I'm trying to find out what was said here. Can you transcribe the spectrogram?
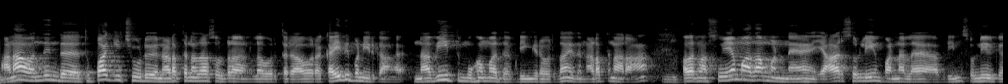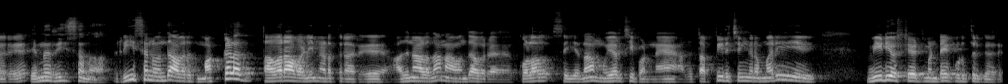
ஆனா வந்து இந்த துப்பாக்கி சூடு நடத்தினதா சொல்றாருல்ல ஒருத்தர் அவரை கைது பண்ணியிருக்காங்க. நவீத் முகமது அப்படிங்கிறவர் தான் இதை நடத்தினாராம். அவர் நான் சுயமா தான் பண்ணேன் யார் சொல்லியும் பண்ணல அப்படின்னு சொல்லியிருக்காரு. என்ன ரீசனா ரீசன் வந்து அவர் மக்களை தவறா வழி நடத்துறாரு. அதனால தான் நான் வந்து அவரை கொலை செய்ய தான் முயற்சி பண்ணேன். அது தப்பிருச்சுங்கிற மாதிரி வீடியோ ஸ்டேட்மெண்ட்டே கொடுத்துருக்காரு.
